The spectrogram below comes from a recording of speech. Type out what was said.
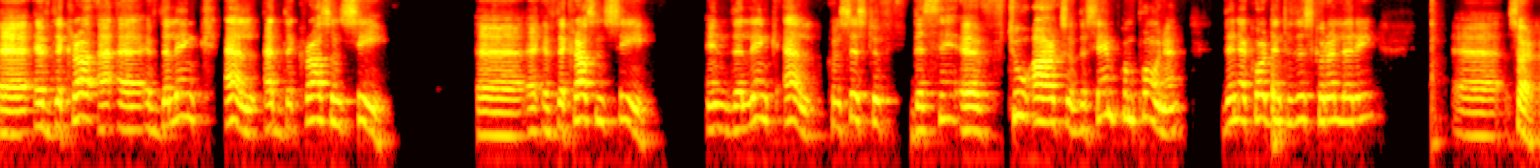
Uh, if the uh, uh, if the link L at the crossing C, if the crossing C in the link L consists of the of two arcs of the same component, then according to this corollary, sorry,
